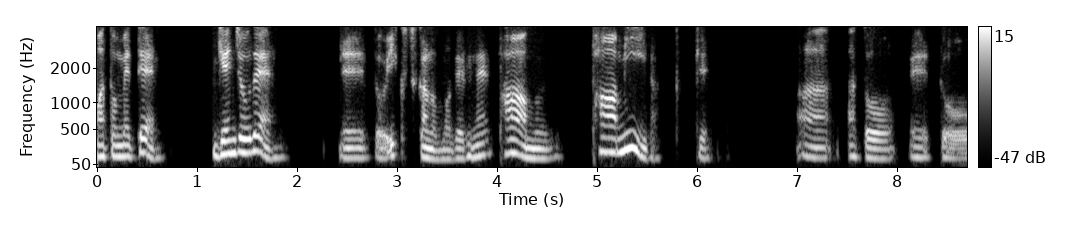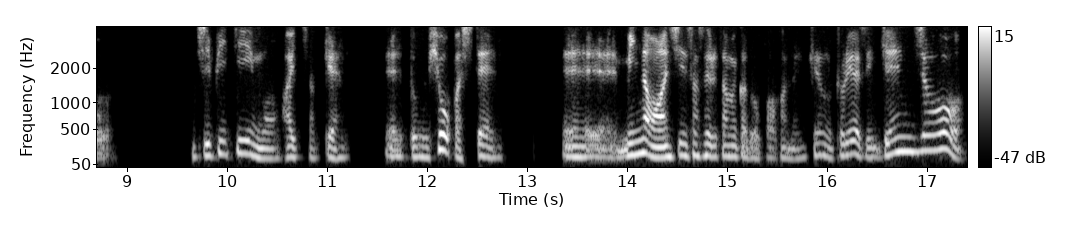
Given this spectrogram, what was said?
まとめて、現状で、えっ、と、いくつかのモデルね、パーム、パーミーだったっけ？あ、あと、えっ、と、GPT も入ってたっけ？えっ、と、評価して、えーみんなを安心させるためかどうかわかんないけど、とりあえず現状を、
